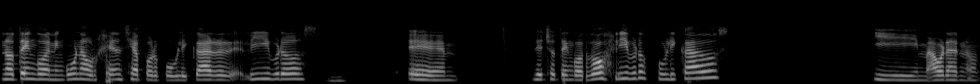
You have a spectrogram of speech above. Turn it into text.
No tengo ninguna urgencia por publicar libros. Em, de hecho, tengo dos libros publicados y ahora no,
